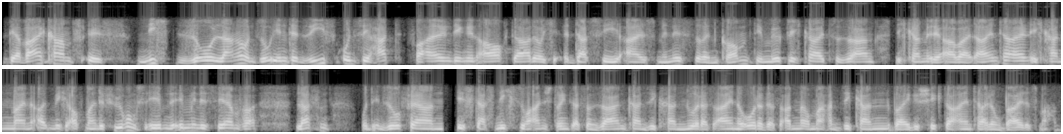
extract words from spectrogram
Der Wahlkampf ist nicht so lange und so intensiv. Und sie hat vor allen Dingen auch dadurch, dass sie als Ministerin kommt, die Möglichkeit zu sagen, ich kann mir die Arbeit einteilen, ich kann mein, mich auf meine Führungsebene im Ministerium verlassen. Und insofern ist das nicht so anstrengend, dass man sagen kann, sie kann nur das eine oder das andere machen, sie kann bei geschickter Einteilung beides machen.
